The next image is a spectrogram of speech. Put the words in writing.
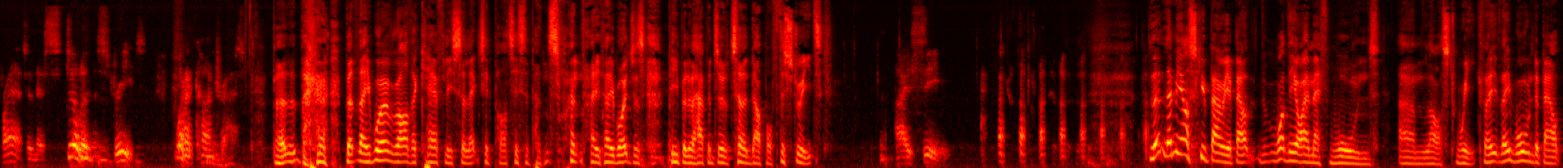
France and they're still in the streets. What a contrast. But but they were rather carefully selected participants, weren't they? They weren't just people who happened to have turned up off the street. I see. let, let, me ask you, Barry, about what the IMF warned um, last week. They, they warned about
